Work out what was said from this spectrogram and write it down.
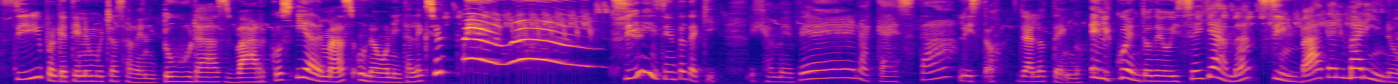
Sí, porque tiene muchas aventuras, barcos y además una bonita lección. Sí, siéntate aquí. Déjame ver, acá está. Listo, ya lo tengo. El cuento de hoy se llama Simba del Marino.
